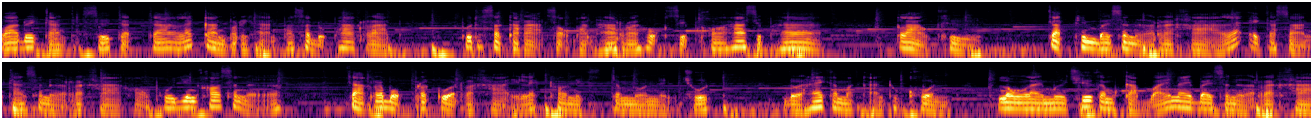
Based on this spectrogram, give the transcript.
ว่าด้วยการจัดซื้อจัดจ้างและการบริหารพัสดุภาครัฐ พุทธศักราช 2560 ข้อ 55 กล่าวคือ จัดพิมพ์ใบเสนอราคาและเอกสารการเสนอราคาของผู้ยื่นข้อเสนอ จากระบบประกวดราคาอิเล็กทรอนิกส์จำนวนหนึ่งชุด โดยให้กรรมการทุกคนลงลายมือชื่อกำกับไว้ในใบเสนอราคา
